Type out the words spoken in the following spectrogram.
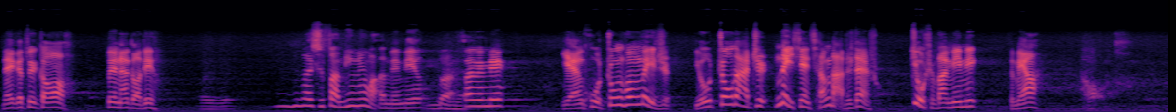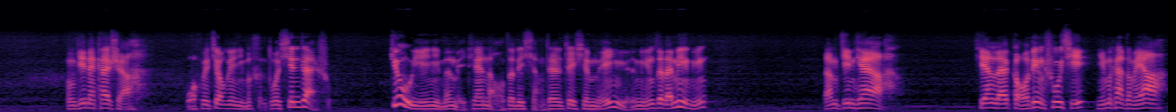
哪个最高最难搞定？应该是范冰冰吧？范冰冰，对，范冰冰。掩护中锋位置由周大志内线强打的战术就是范冰冰，怎么样？好。从今天开始啊，我会教给你们很多新战术。就以你们每天脑子里想着这些美女的名字来命名。咱们今天啊，先来搞定舒淇，你们看怎么样？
